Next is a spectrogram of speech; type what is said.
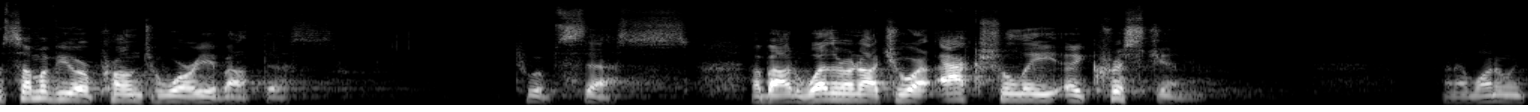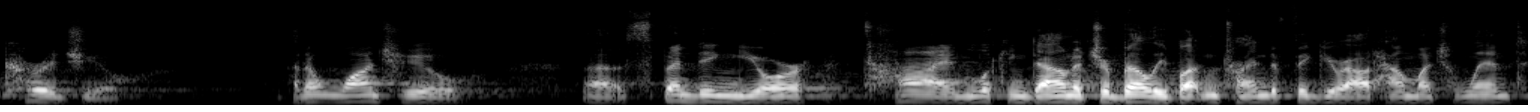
Some of you are prone to worry about this, to obsess about whether or not you are actually a Christian. And I want to encourage you. I don't want you uh, spending your time looking down at your belly button trying to figure out how much lint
